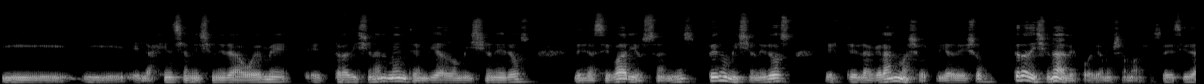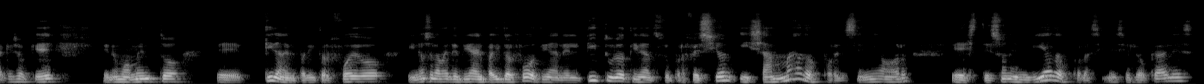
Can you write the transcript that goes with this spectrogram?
y, y la agencia misionera OM tradicionalmente ha enviado misioneros desde hace varios años, pero misioneros, este, la gran mayoría de ellos, tradicionales podríamos llamarlos, es decir, aquellos que en un momento eh, tiran el palito al fuego y no solamente tiran el palito al fuego, tiran el título, tiran su profesión y llamados por el Señor, este, son enviados por las iglesias locales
